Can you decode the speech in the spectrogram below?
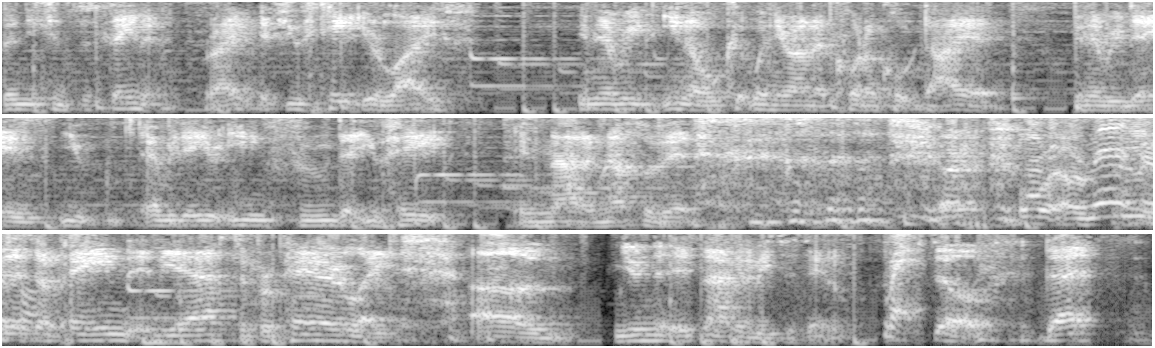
then you can sustain it, right? If you hate your life, in every you know when you're on a quote unquote diet, and every day is you every day you're eating food that you hate and not enough of it, or, or, or food that's a pain in the ass to prepare, like um, you're, it's not going to be sustainable. Right. So that's.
